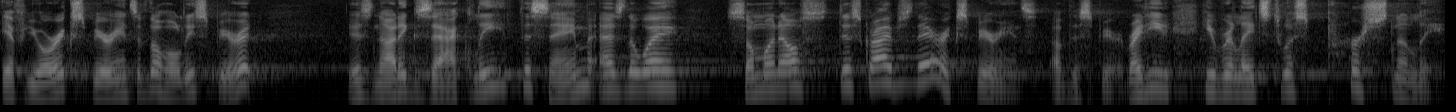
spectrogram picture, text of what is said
if your experience of the Holy Spirit is not exactly the same as the way someone else describes their experience of the Spirit, right? He, he relates to us personally,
